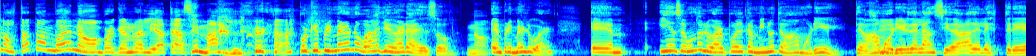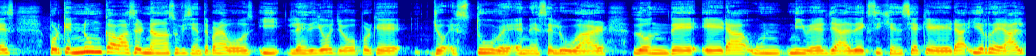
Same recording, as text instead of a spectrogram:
no está tan bueno, porque en realidad te hace mal. Porque primero no vas a llegar a eso. No. En primer lugar. Eh, y en segundo lugar, por el camino te vas a morir. Te vas a Sí. morir de la ansiedad, del estrés, porque nunca va a ser nada suficiente para vos. Y les digo yo, porque yo estuve en ese lugar donde era un nivel ya de exigencia que era irreal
